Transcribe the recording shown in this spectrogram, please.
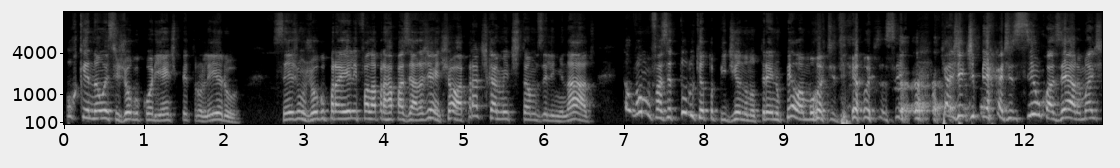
Por que não esse jogo com Oriente Petroleiro seja um jogo para ele falar para a rapaziada, gente, ó, praticamente estamos eliminados. Então vamos fazer tudo o que eu estou pedindo no treino, pelo amor de Deus, assim, que a gente perca de 5 a 0, mas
